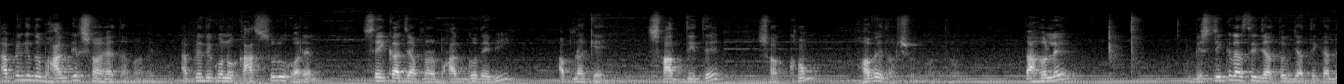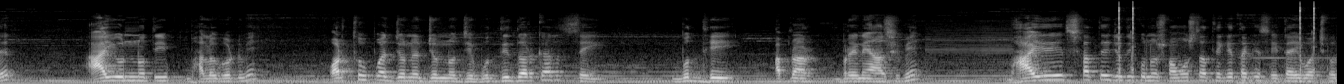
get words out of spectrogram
আপনি কিন্তু ভাগ্যের সহায়তা পাবেন। আপনি যদি কোনো কাজ শুরু করেন, সেই কাজে আপনার ভাগ্য দেবী আপনাকে সাথ দিতে সক্ষম হবে দর্শক বন্ধু। তাহলে বৃষ্টিক রাশি জাতক জাতিকাদের আয় উন্নতি ভালো ঘটবে। অর্থ উপার্জনের জন্য যে বুদ্ধির দরকার, সেই বুদ্ধি আপনার ব্রেনে আসবে। ভাইয়ের সাথে যদি কোনো সমস্যা থেকে থাকে সেটা বছর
